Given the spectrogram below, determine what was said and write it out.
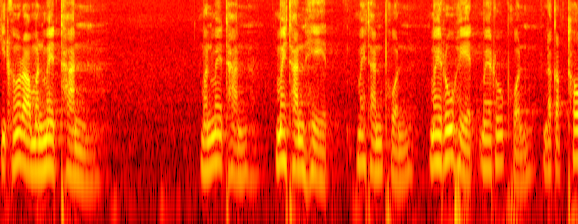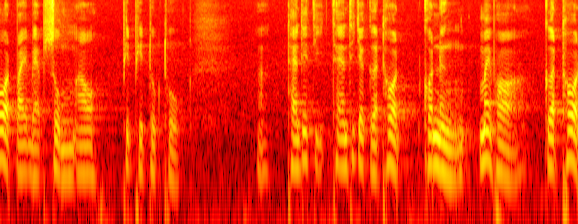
จิตของเรามันไม่ทัน มันไม่ทัน ไม่ทันเหตุ ไม่ทันผล ไม่รู้เหตุไม่รู้ผล แล้วก็โทษไปแบบสุ่มเอาผิดผิดถูกถูกแทนที่แทนที่จะเกิดโทษคนหนึ่งไม่พอเกิดโทษ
